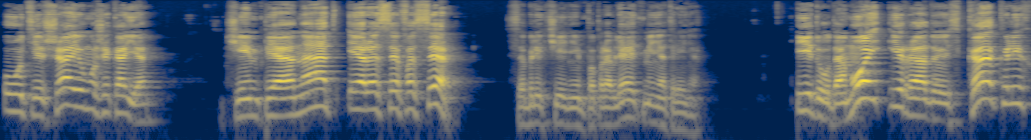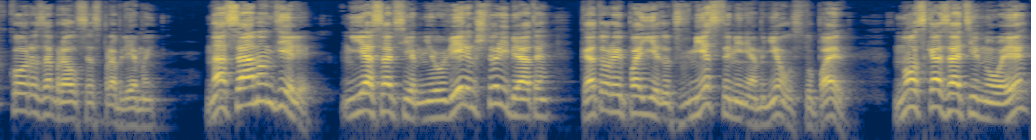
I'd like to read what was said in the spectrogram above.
Утешаю мужика я. Чемпионат РСФСР. С облегчением поправляет меня тренер. Иду домой и радуюсь, как легко разобрался с проблемой. На самом деле, я совсем не уверен, что ребята, которые поедут вместо меня, мне уступают. Но сказать иное,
